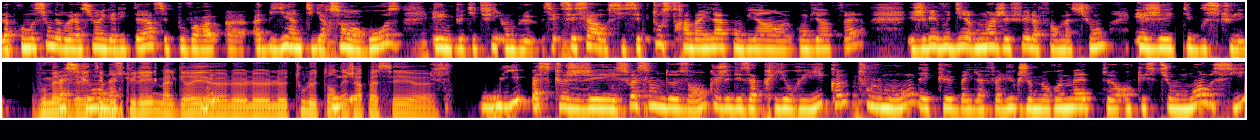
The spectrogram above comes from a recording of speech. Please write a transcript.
la promotion des relations égalitaires, c'est de pouvoir habiller un petit garçon en rose et une petite fille en bleu. C'est ça aussi. C'est tout ce travail-là qu'on vient qu'on vient faire. Et je vais vous dire, moi j'ai fait la formation et j'ai été bousculée. Vous-même, vous avez été bousculé malgré euh, le, tout le temps déjà passé euh Oui, parce que j'ai 62 ans, que j'ai des a priori, comme tout le monde, et que bah, il a fallu que je me remette en question moi aussi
